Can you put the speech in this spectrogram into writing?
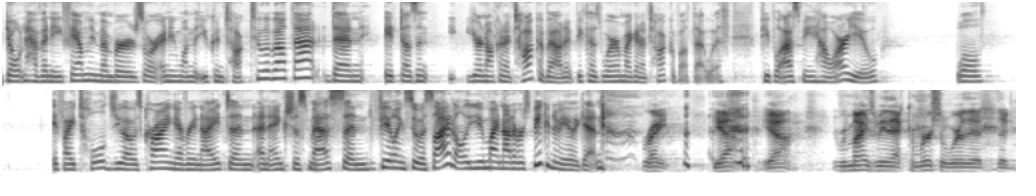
don't have any family members or anyone that you can talk to about that then it doesn't you're not going to talk about it because where am i going to talk about that with people ask me how are you well if I told you I was crying every night and an anxious mess and feeling suicidal, you might not ever speak to me again. right. Yeah. Yeah. It reminds me of that commercial where the, the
